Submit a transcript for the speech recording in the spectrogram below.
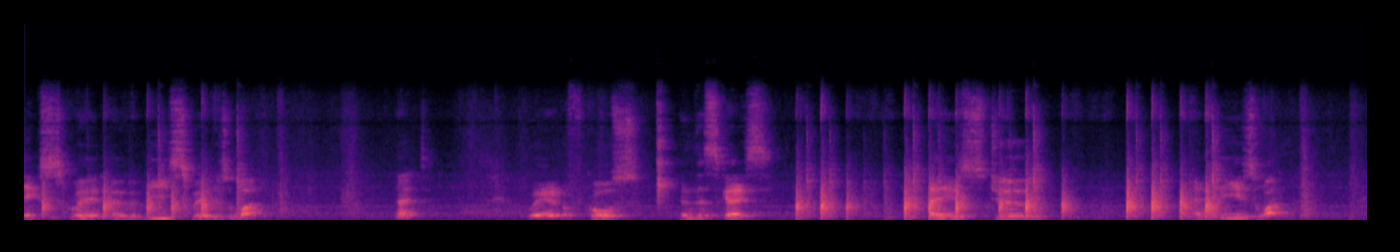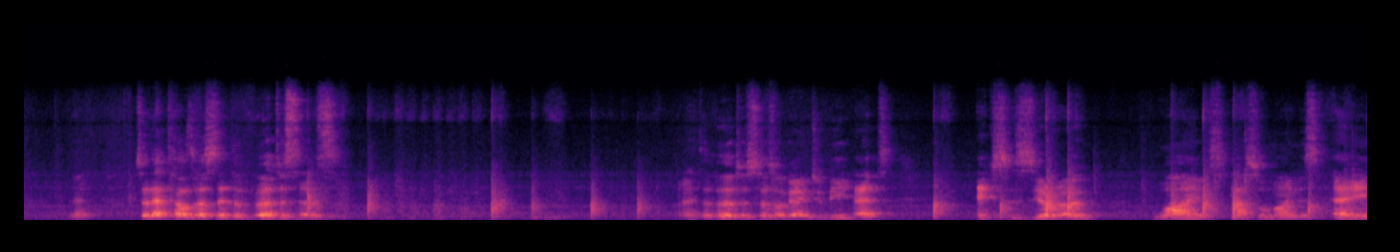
x squared over b squared is 1. Right. Where, of course, in this case, a is 2 and b is 1. So that tells us that the vertices right, the vertices are going to be at x is 0, y is plus or minus a,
